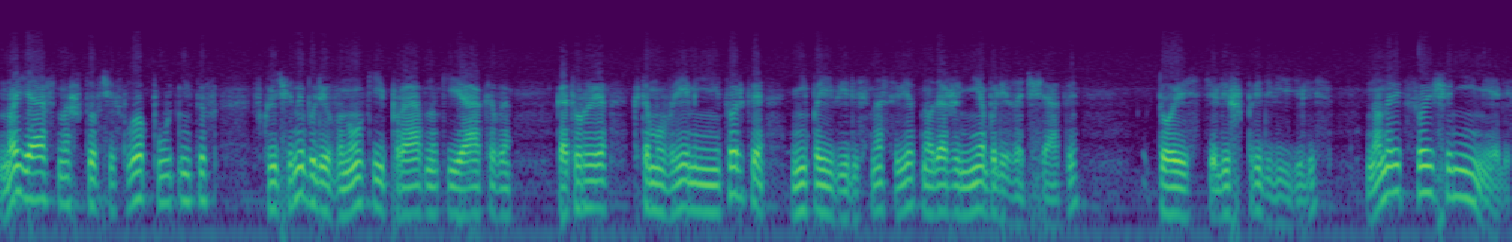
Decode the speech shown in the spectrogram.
Но ясно, что в число путников включены были внуки и правнуки Иакова, которые к тому времени не только не появились на свет, но даже не были зачаты, то есть лишь предвиделись, но на лицо еще не имелись.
